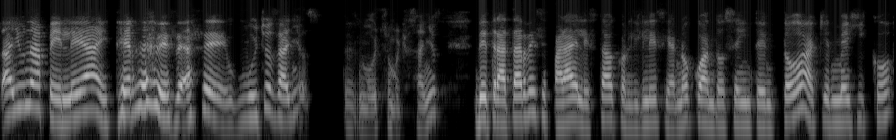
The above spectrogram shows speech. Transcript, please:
hay una pelea eterna desde hace muchos años, desde muchos, muchos años, de tratar de separar el Estado con la Iglesia, ¿no? Cuando se intentó aquí en México,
